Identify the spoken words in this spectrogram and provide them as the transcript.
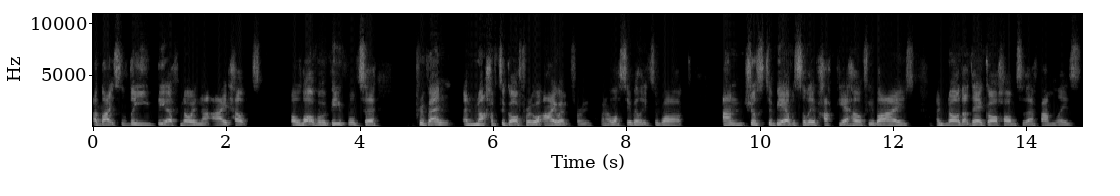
I'd like to leave the earth knowing that I'd helped a lot of other people to prevent and not have to go through what I went through when I lost the ability to walk, and just to be able to live happier, healthy lives and know that they go home to their families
